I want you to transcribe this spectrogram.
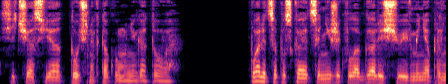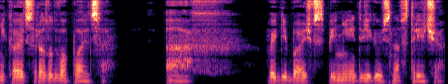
Сейчас я точно к такому не готова. Палец опускается ниже к влагалищу, и в меня проникают сразу два пальца. Ах. Выгибаюсь в спине и двигаюсь навстречу.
